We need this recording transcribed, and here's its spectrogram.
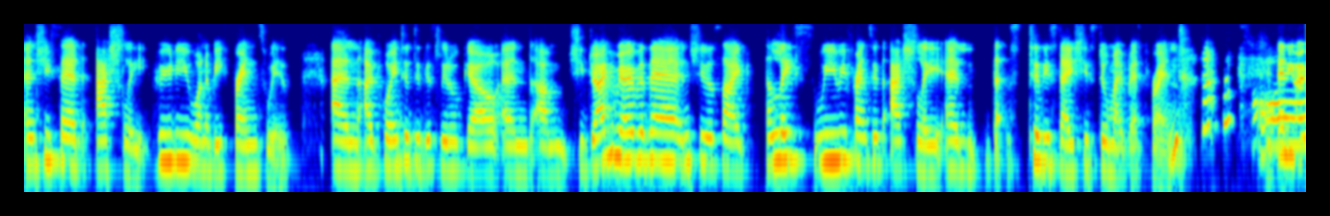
and she said, Ashley, who do you want to be friends with? And I pointed to this little girl and um, she dragged me over there and she was like, Elise, will you be friends with Ashley? And that's, to this day, she's still my best friend. anyway,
